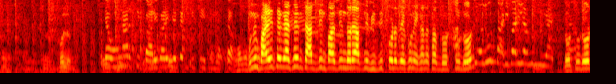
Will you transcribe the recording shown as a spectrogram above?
হুম, বলুন। এটা ওনার কি বাড়ি বাড়ি যেতে কি কি সমস্যা? উনি বাড়িতে গেছেন চার দিন পাঁচ দিন ধরে আপনি ভিজিট করে দেখুন এখানে সব ডোর টু ডোর চলুন বাড়ি বাড়ি আমি নিয়ে যাচ্ছি। ডোর টু ডোর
